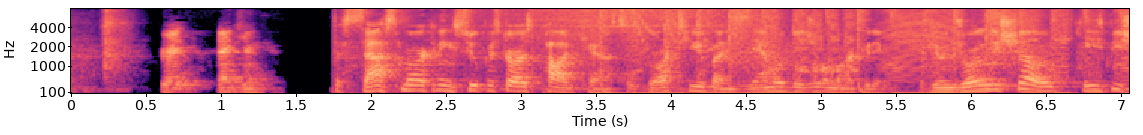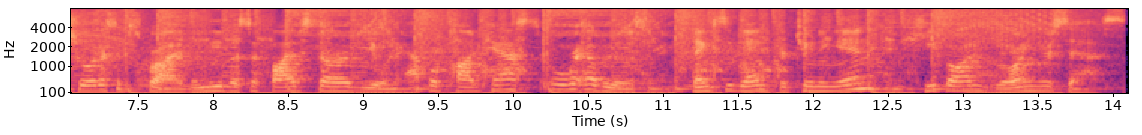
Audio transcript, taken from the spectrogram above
Great, thank you. The SaaS Marketing Superstars podcast is brought to you by Zamo Digital Marketing. If you're enjoying the show, please be sure to subscribe and leave us a five star review on Apple Podcasts or wherever you're listening. Thanks again for tuning in and keep on growing your SaaS.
